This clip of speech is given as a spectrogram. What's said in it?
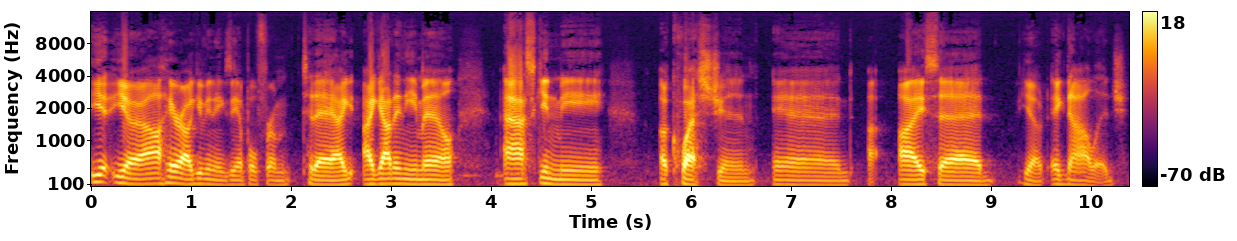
yeah, yeah. I'll here. I'll give you an example from today. I I got an email asking me a question, and I- said, you know, acknowledge,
